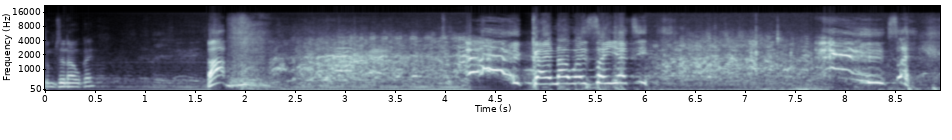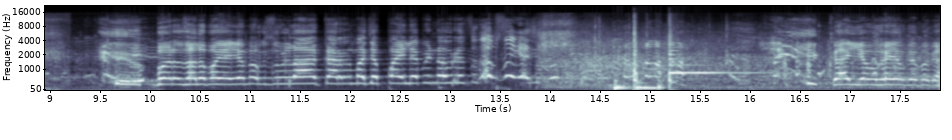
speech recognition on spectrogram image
तुमचं नाव काय? काय नाव आहे सह्याची? बरं झालं बाया हे मग जुळला कारण माझ्या पहिल्या बी नवऱ्याचं नाव सह्याची. काय योगा योगा बघा.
